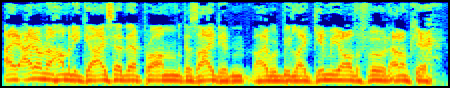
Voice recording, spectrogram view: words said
I, I don't know how many guys had that problem because I didn't. I would be like, give me all the food. I don't care.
